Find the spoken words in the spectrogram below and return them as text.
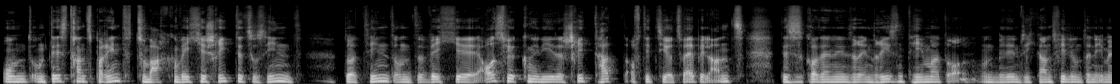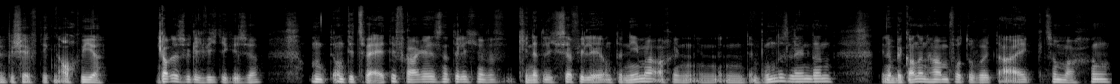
Und um das transparent zu machen, welche Schritte zu sind, dort sind und welche Auswirkungen jeder Schritt hat auf die CO2-Bilanz, das ist gerade ein, ein Riesenthema und mit dem sich ganz viele Unternehmen beschäftigen, auch wir. Ich glaube, dass es wirklich wichtig ist, ja. Und, und die zweite Frage ist natürlich, ich kenne natürlich sehr viele Unternehmer, auch in, in, in den Bundesländern, die dann begonnen haben, Photovoltaik zu machen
